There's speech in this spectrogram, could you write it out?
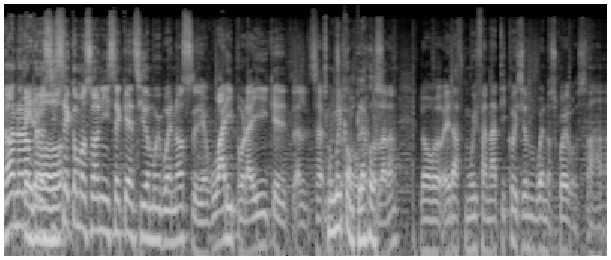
No, no, no, pero, Pero- sí sé cómo son y sé que han sido muy buenos. Eh, Wari por ahí, que al- muchos muy complejos. lo, era muy fanático y son buenos juegos. Ajá.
